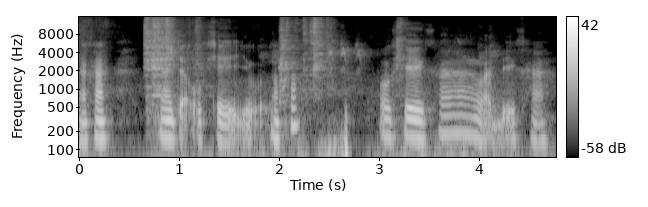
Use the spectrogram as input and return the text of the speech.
นะคะ น่าจะโอเคอยู่นะคะโอเคค่ะสวัสดีค่ะ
